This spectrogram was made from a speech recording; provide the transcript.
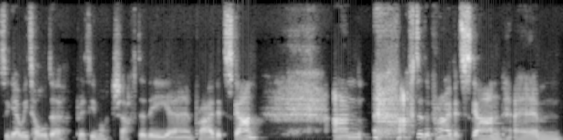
So yeah, we told her pretty much after the um, private scan, and after the private scan, um,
